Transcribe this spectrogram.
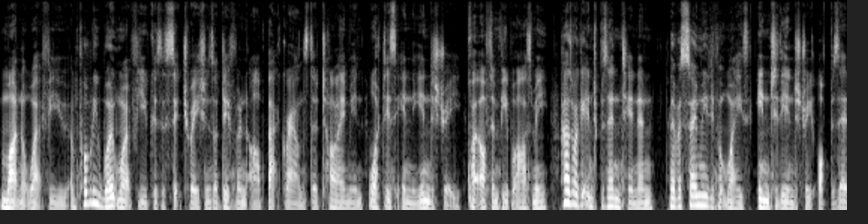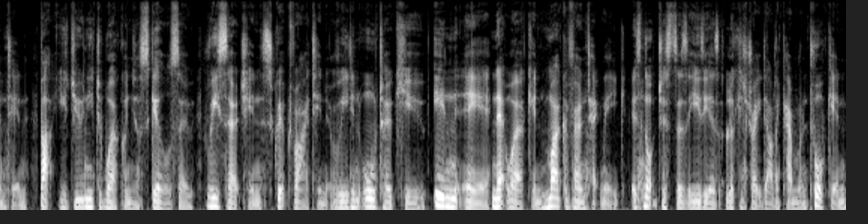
might not work for you and probably won't work for you because the situations are different, our backgrounds, the timing, what is in the industry. Quite often people ask me, How do I get into presenting? And there are so many different ways into the industry of presenting, but you do need to work on your skills. So, researching, script writing, reading auto cue, in ear, networking, microphone technique. It's not just as easy as looking straight down a camera and talking.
